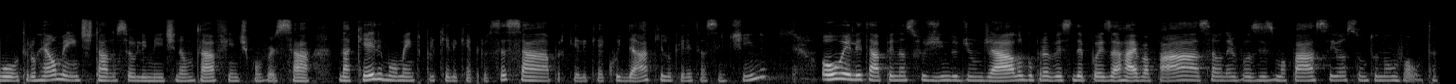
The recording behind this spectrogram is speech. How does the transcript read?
o outro realmente está no seu limite, não está afim de conversar naquele momento porque ele quer processar, porque ele quer cuidar aquilo que ele está sentindo, ou ele está apenas fugindo de um diálogo para ver se depois a raiva passa, o nervosismo passa e o assunto não volta.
